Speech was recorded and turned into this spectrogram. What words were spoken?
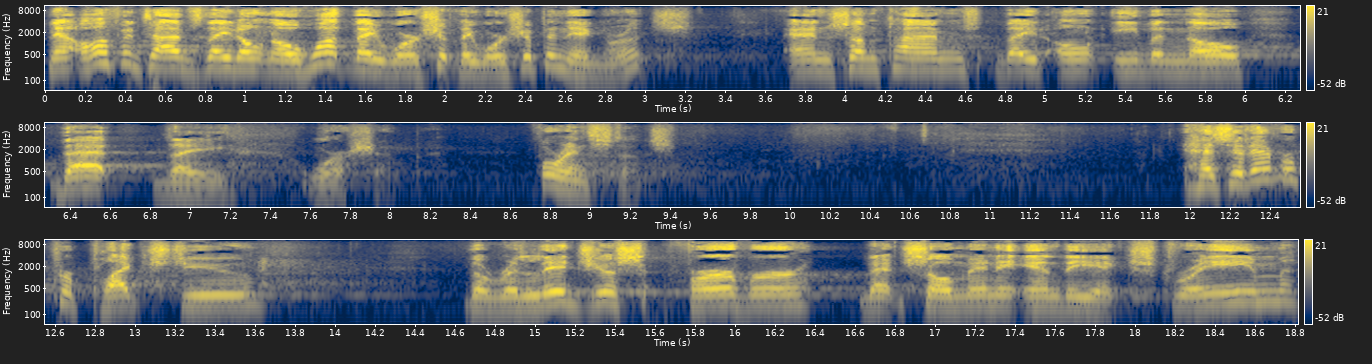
Now, oftentimes they don't know what they worship. They worship in ignorance. And sometimes they don't even know that they worship. For instance, has it ever perplexed you the religious fervor that so many in the extreme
